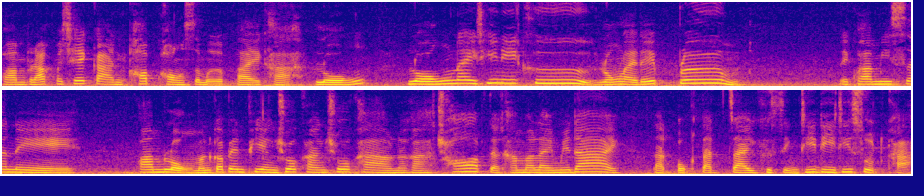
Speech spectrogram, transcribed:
ความรักไม่ใช่การครอบครองเสมอไปค่ะ หลง หลงในที่นี้คือหลงไหลได้ปลื้ม ในความมีเสน่ห์ความหลงมันก็เป็นเพียงชั่วครั้งชั่วคราวนะคะ ชอบแต่ทำอะไรไม่ได้ ตัดอกตัดใจคือสิ่งที่ดีที่สุดค่ะ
